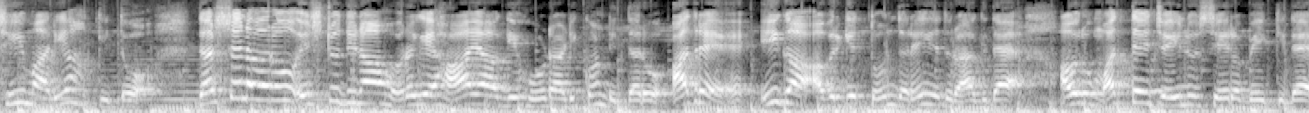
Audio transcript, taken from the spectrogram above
ಛೀಮಾರಿ ಹಾಕಿತ್ತು. ದರ್ಶನ್ ಅವರು ಎಷ್ಟು ದಿನ ಹೊರಗೆ ಹಾಯಾಗಿ ಓಡಾಡಿಕೊಂಡಿದ್ದರು. ಆದ್ರೆ ಈಗ ಅವರಿಗೆ ತೊಂದರೆ ಎದುರಾಗಿದೆ. ಅವರು ಮತ್ತೆ ಜೈಲು ಸೇರಬೇಕಿದೆ.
